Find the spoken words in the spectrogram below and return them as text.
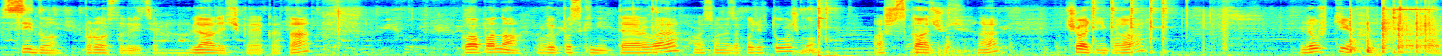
Сідла, просто дивіться, лялечка яка, та? Клапана випускні ТРВ. Ось вони заходять в втулочку. Аж скачуть. Да? Чотенько, да? Люфтів. Ой,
